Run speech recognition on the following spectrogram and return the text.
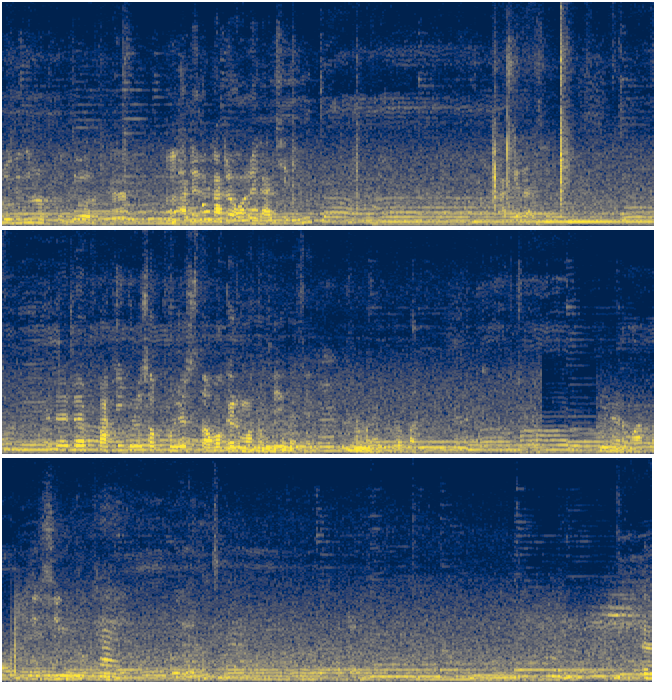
রবীন্দ্রনাথ পারবে হ্যাঁ, কাঠের অনেক কাঠের আছে। এটা এটা পাখিগুলো সব ফুলের স্তবকের মতো হয়ে গেছে। আহ,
